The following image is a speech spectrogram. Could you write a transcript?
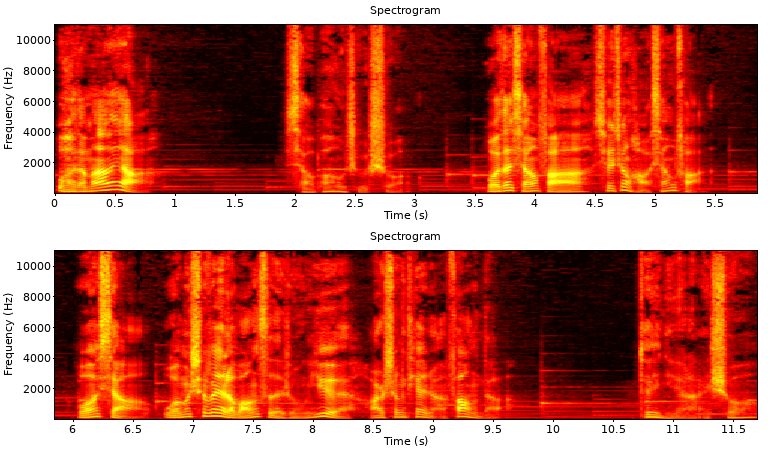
我的妈呀！小爆竹说：“我的想法却正好相反。我想，我们是为了王子的荣誉而升天燃放的。对你来说，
